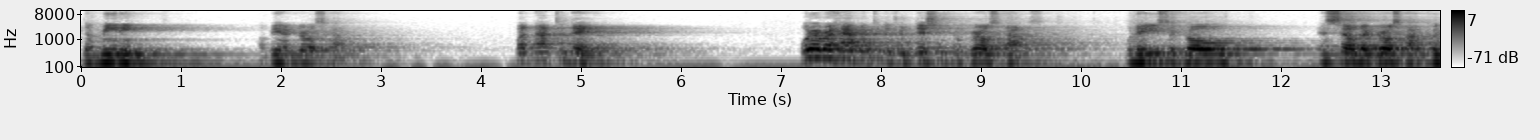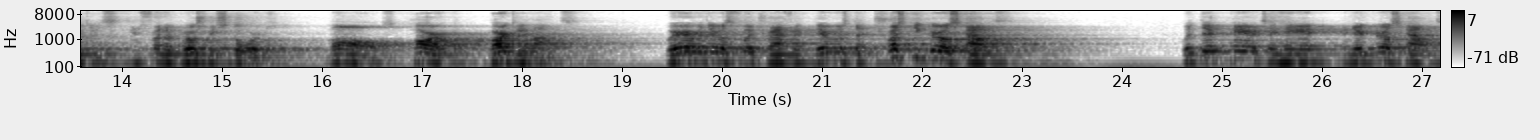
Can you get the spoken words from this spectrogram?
the meaning of being a Girl Scout. But not today. Whatever happened to the tradition of Girl Scouts when they used to go and sell their Girl Scout cookies in front of grocery stores, malls, parks, parking lots. Wherever there was foot traffic, there was the trusty Girl Scouts with their parents in hand and their Girl Scouts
